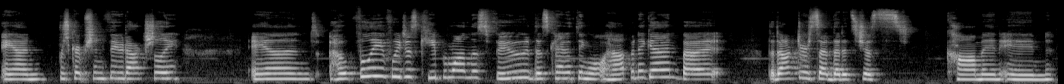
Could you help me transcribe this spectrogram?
and prescription food actually. And hopefully if we just keep him on this food, this kind of thing won't happen again. But the doctor said that it's just common in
